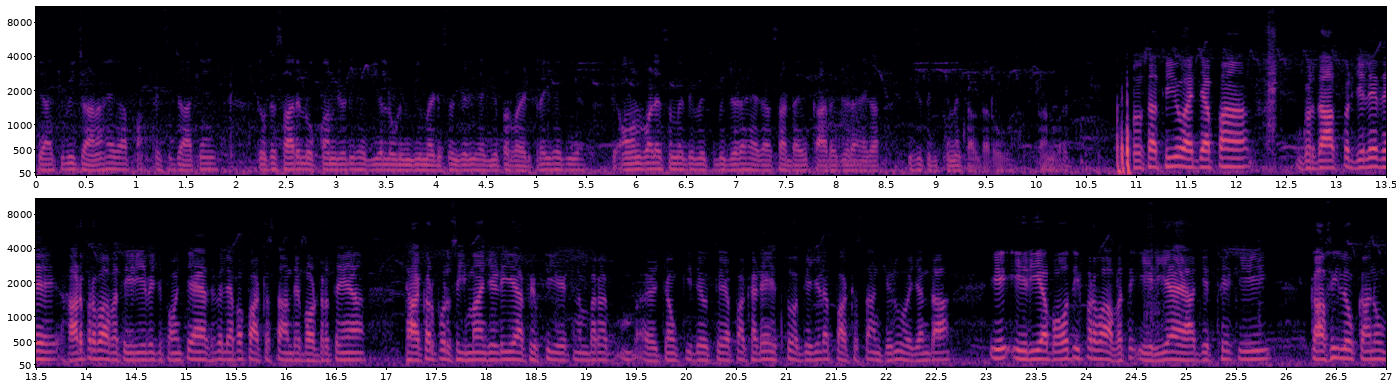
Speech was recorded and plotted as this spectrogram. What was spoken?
ਕਿਹਾ ਕਿ ਵੀ ਜਾਣਾ ਹੈਗਾ ਆਪਾਂ ਤੇ ਅਸੀਂ ਜਾ ਕੇ ਆਏ। ਤੇ ਉੱਥੇ ਸਾਰੇ ਲੋਕਾਂ ਨੂੰ ਜਿਹੜੀ ਹੈਗੀ ਆ ਲੋੜੀਂਦੀ ਮੈਡੀਸਨ ਜਿਹੜੀ ਹੈਗੀ ਪ੍ਰੋਵਾਈਡ ਕਰਾਈ ਹੈਗੀ ਆ। ਤੇ ਆਉਣ ਵਾਲੇ ਸਮੇਂ ਦੇ ਵਿੱਚ ਵੀ ਜਿਹੜਾ ਹੈਗਾ ਸਾਡਾ ਇਹ ਕਾਰਜ ਜਿਹੜਾ ਹੈਗਾ ਇਸੇ ਤਰੀਕੇ ਨਾਲ ਚੱਲਦਾ ਰਹੂਗਾ। ਧੰਨਵਾਦ ਸੋ ਸਾਥੀਓ ਅੱਜ ਆਪਾਂ ਗੁਰਦਾਸਪੁਰ ਜ਼ਿਲ੍ਹੇ ਦੇ ਹੜ੍ਹ ਪ੍ਰਭਾਵਿਤ ਏਰੀਆ ਵਿੱਚ ਪਹੁੰਚੇ ਹਾਂ ਇਸ ਵੇਲੇ ਆਪਾਂ ਪਾਕਿਸਤਾਨ ਦੇ ਬਾਰਡਰ ਤੇ ਆ। ਠਾਕਰਪੁਰ ਸੀਮਾ ਜਿਹੜੀ ਆ 58 ਨੰਬਰ ਚੌਂਕੀ ਦੇ ਉੱਤੇ ਆਪਾਂ ਖੜੇ ਹਾਂ। ਇਸ ਤੋਂ ਅੱਗੇ ਜਿਹੜਾ ਪਾਕਿਸਤਾਨ ਸ਼ੁਰੂ ਹੋ ਜਾਂਦਾ, ਇਹ ਏਰੀਆ ਬਹੁਤ ਹੀ ਪ੍ਰਭਾਵਿਤ ਏਰੀਆ ਆ, ਜਿੱਥੇ ਕਿ ਕਾਫੀ ਲੋਕਾਂ ਨੂੰ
